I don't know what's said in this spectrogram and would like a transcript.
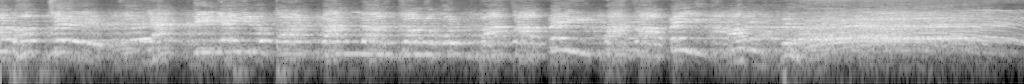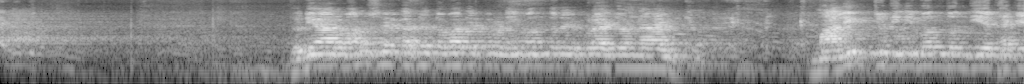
জিনিস হচ্ছে, একদিন এই রেকর্ড বাংলার জনগণ বাঁচাবেই বাঁচাবেই দুনিয়ার মানুষের কাছে তোমাদের কোনো নিবন্ধনের প্রয়োজন নাই। মালিক যদি নিবন্ধন দিয়ে থাকে,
